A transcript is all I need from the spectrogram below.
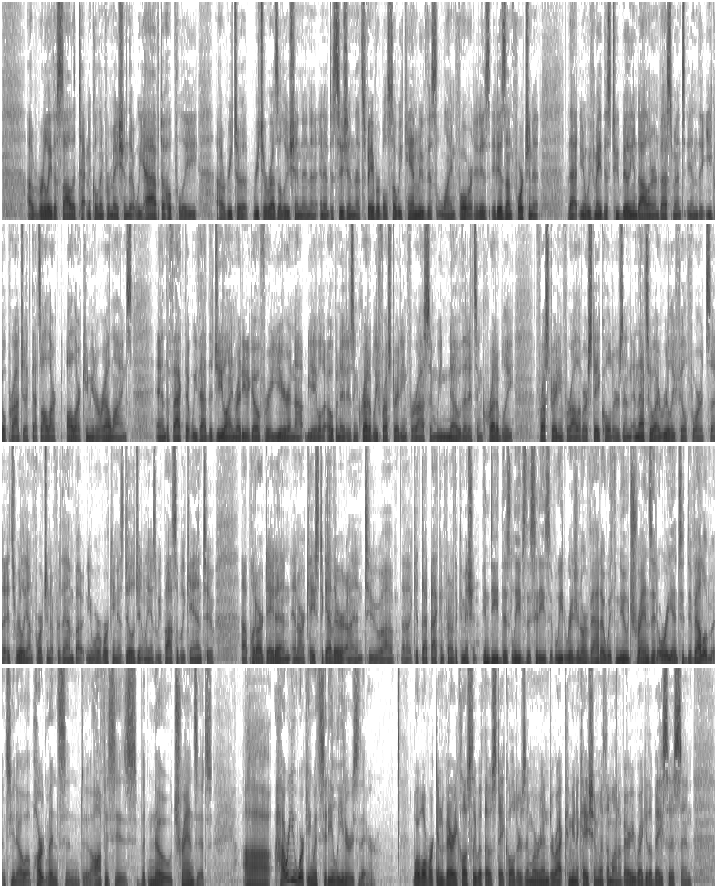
uh, really the solid technical information that we have to hopefully uh, reach a reach a resolution and a, and a decision that's favorable, so we can move this line forward. It is it is unfortunate that you know we've made this two billion dollar investment in the Eagle project. That's all our all our commuter rail lines. And the fact that we've had the G line ready to go for a year and not be able to open it is incredibly frustrating for us. And we know that it's incredibly frustrating for all of our stakeholders, and, and that's who I really feel for. It's uh, it's really unfortunate for them, but you know, we're working as diligently as we possibly can to uh, put our data and, and, our case together and to uh, uh, get that back in front of the commission. Indeed, this leaves the cities of Wheat Ridge and Arvada with new transit-oriented developments. You know, apartments and uh, offices, but no transit. Uh, how are you working with city leaders there? Well, we're working very closely with those stakeholders, and we're in direct communication with them on a very regular basis. And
